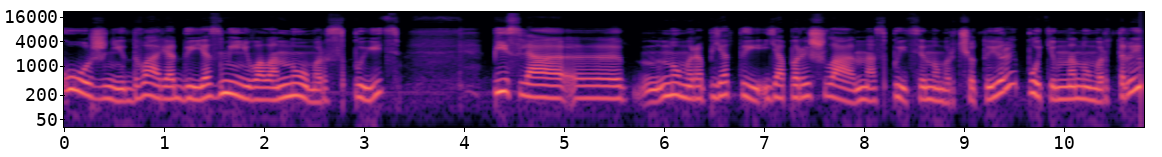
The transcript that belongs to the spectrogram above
кожні два ряди я змінювала номер спиць. Після е, номера 5 я перейшла на спиці номер 4, потім на номер 3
